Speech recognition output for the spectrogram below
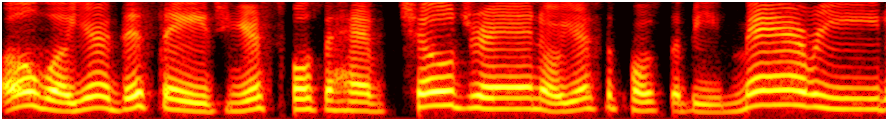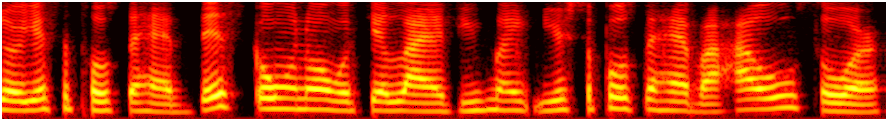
oh well you're this age and you're supposed to have children or you're supposed to be married or you're supposed to have this going on with your life. You might you're supposed to have a house or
